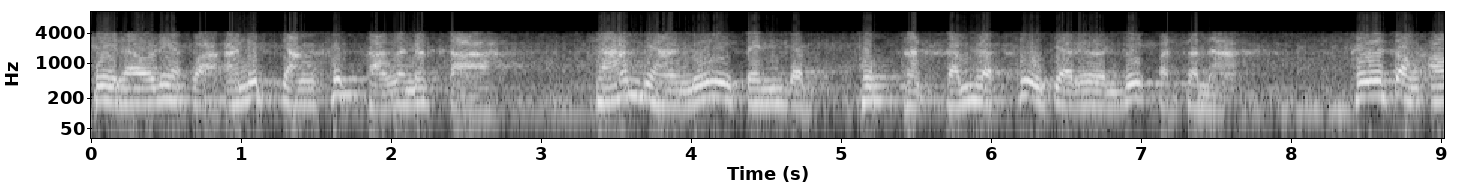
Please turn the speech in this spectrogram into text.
ที่เราเรียกว่าอนิจจังทุกขังอนัตตาสามอย่างนี้เป็นบทฝึกหัดสำหรับผู้เจริญวิปัสสนา คือต้องเอา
